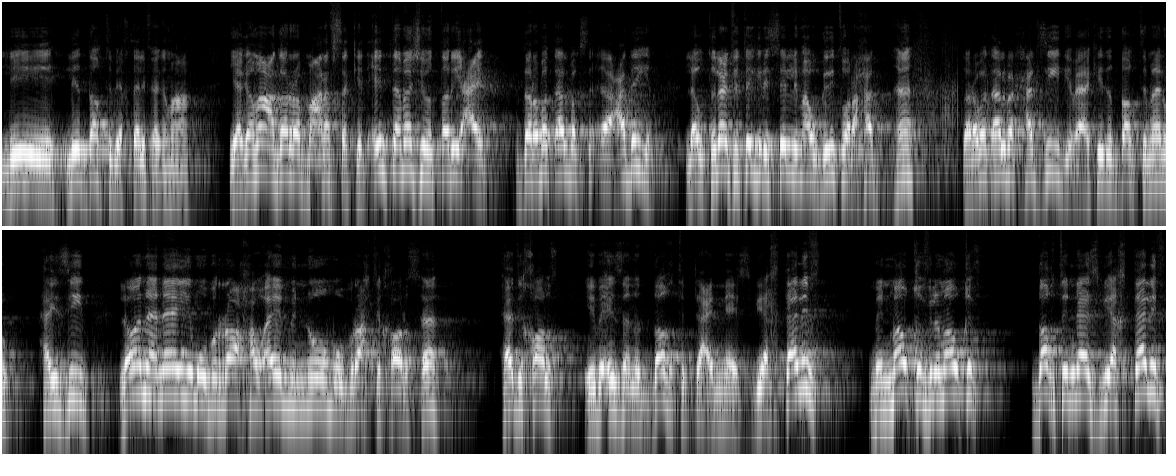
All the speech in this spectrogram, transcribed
ليه ليه الضغط بيختلف يا جماعة؟ يا جماعة جرب مع نفسك كده. انت ماشي في الطريق عادي. ضربات قلبك عادية. لو طلعت تجري السلم أو جريت ورا حد ها؟ ضربات قلبك هتزيد. يبقى أكيد الضغط ماله هيزيد. لو أنا نايم وبالراحة وقايم من النوم وبراحتي خالص ها؟ هادي خالص. يبقى اذا الضغط بتاع الناس بيختلف من موقف لموقف. ضغط الناس بيختلف.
